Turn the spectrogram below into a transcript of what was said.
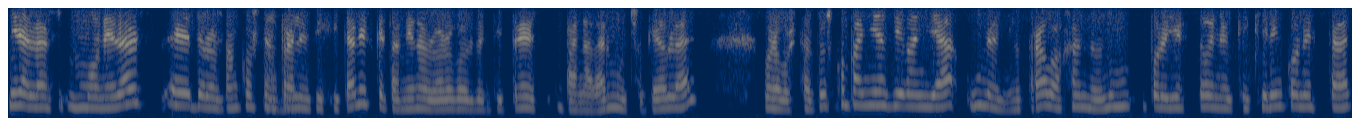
mira, las monedas eh, de los bancos centrales digitales, que también a lo largo del 23 van a dar mucho que hablar, bueno, pues estas dos compañías llevan ya un año trabajando en un proyecto en el que quieren conectar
